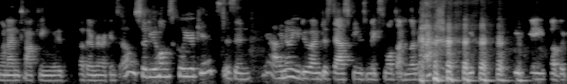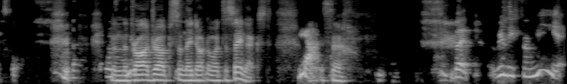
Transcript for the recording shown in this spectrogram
when I'm talking with other Americans. Oh, so do you homeschool your kids? As in, yeah, I know you do. I'm just asking to make small talk. And like, actually, you public school. and the draw drops, and they don't know what to say next. Yeah. So. But really, for me,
